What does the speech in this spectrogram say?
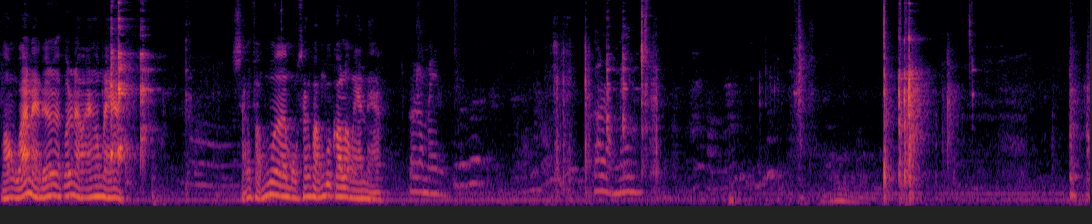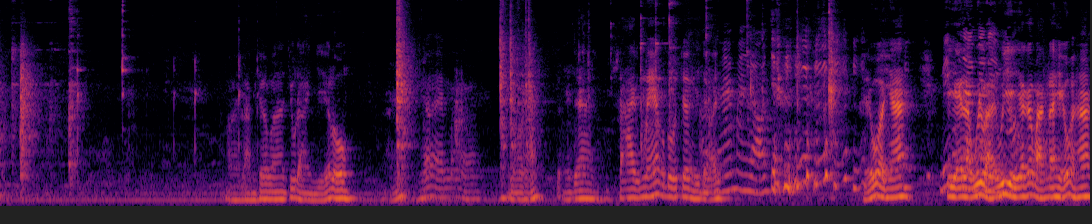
Ngon quá nè, đứa có đứa nào ăn không nè? Sản phẩm một sản phẩm của Coloman nè. Colamen Colamen Rồi làm cho ba chú đài dĩa luôn. đó em bắt rồi Rồi hả? Vậy cha, sao ai cũng né của tôi trơn vậy trời. Ai mà ăn rồi chứ Hiểu rồi nha. Biết Như vậy là nay quý vị quý vị và các bạn đã hiểu rồi ha.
